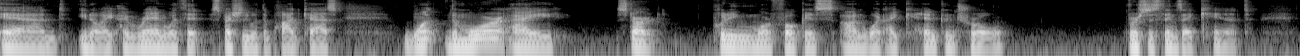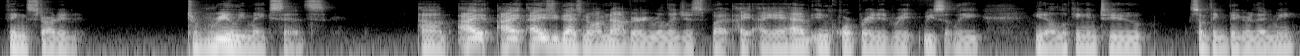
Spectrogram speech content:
and you know I, I ran with it, especially with the podcast. What the more I start putting more focus on what I can control versus things I can't, things started to really make sense. Um, I, I, as you guys know, I'm not very religious, but I, I have incorporated re- recently, you know, looking into something bigger than me.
